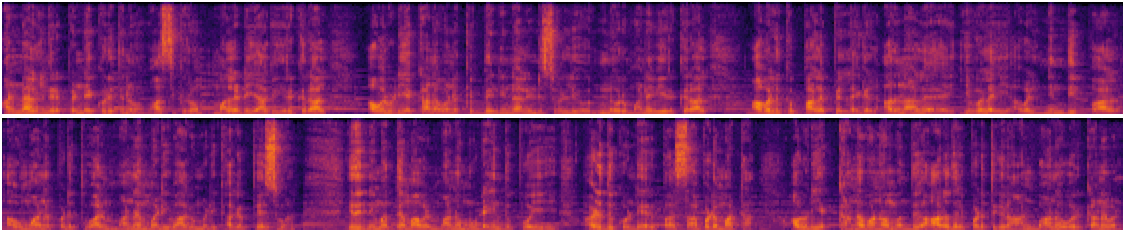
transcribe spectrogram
அண்ணாள் என்கிற பெண்ணை குறித்து நம்ம வாசிக்கிறோம். மலடியாக இருக்கிறாள். அவளுடைய கணவனுக்கு பெண்ணினாள் என்று சொல்லி இன்னொரு மனைவி இருக்கிறாள். அவளுக்கு பல பிள்ளைகள். அதனால் இவளை அவள் நிந்திப்பாள் அவமானப்படுத்துவாள் மன மடிவாகும்படிக்காக பேசுவாள். இது நிமித்தம் அவள் மனம் உடைந்து போய் அழுது கொண்டே இருப்பாள் சாப்பிட மாட்டாள் அவளுடைய கணவனும் வந்து ஆறுதல் படுத்துகிறான் அன்பான ஒரு கணவன்.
